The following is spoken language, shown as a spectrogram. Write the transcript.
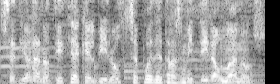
Se dio la noticia que el virus se puede transmitir a humanos.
